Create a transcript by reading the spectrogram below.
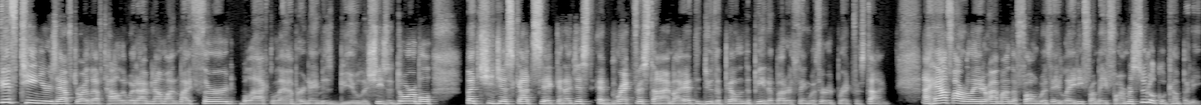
15 years after I left Hollywood, I'm now on my third black lab. Her name is Beulah. She's adorable, but she just got sick. And I just, at breakfast time, I had to do the pill and the peanut butter thing with her at breakfast time. A half hour later, I'm on the phone with a lady from a pharmaceutical company,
